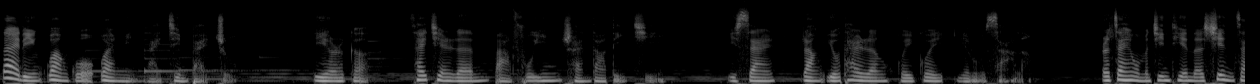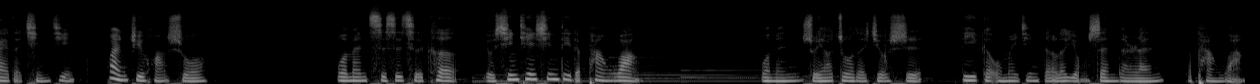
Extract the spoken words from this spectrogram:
带领万国万民来敬拜主；第二个，差遣人把福音传到地极；第三，让犹太人回归耶路撒冷。而在我们今天的现在的情境，换句话说，我们此时此刻有新天新地的盼望。我们所要做的就是，第一个，我们已经得了永生的人的盼望，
